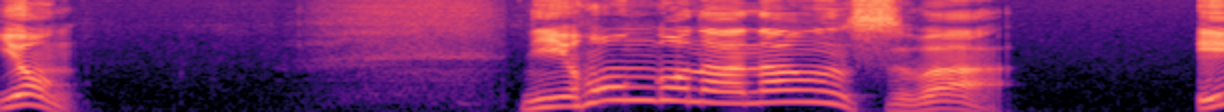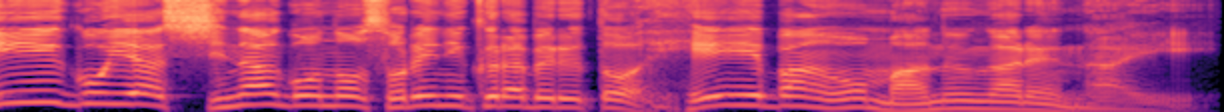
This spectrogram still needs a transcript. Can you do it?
4日本語のアナウンスは英語や品語のそれに比べると平板を免れない。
